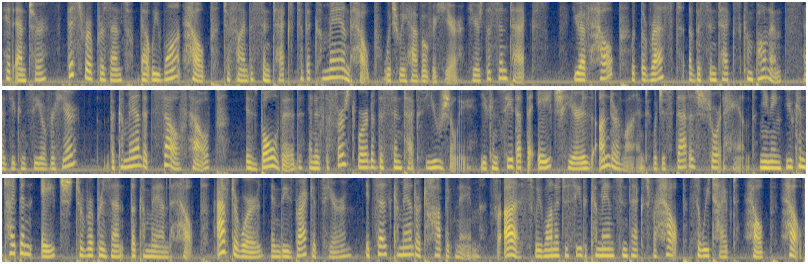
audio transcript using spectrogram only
Hit enter. This represents that we want help to find the syntax to the command help, which we have over here. Here's the syntax. You have help with the rest of the syntax components, as you can see over here. The command itself, help, is bolded and is the first word of the syntax usually. You can see that the H here is underlined, which is Stata's shorthand, meaning you can type in H to represent the command help. Afterward, in these brackets here, it says command or topic name. For us, we wanted to see the command syntax for help, so we typed help help.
